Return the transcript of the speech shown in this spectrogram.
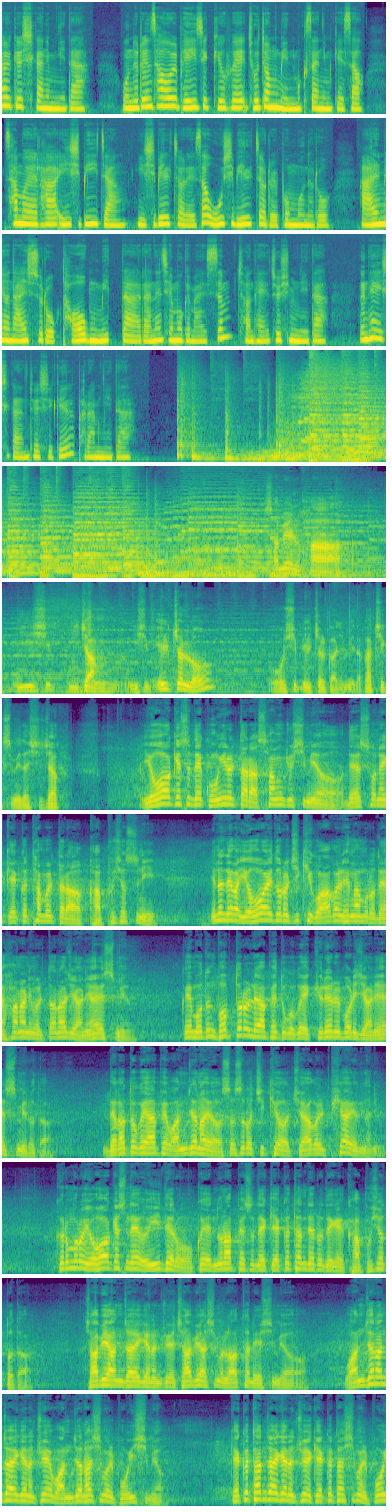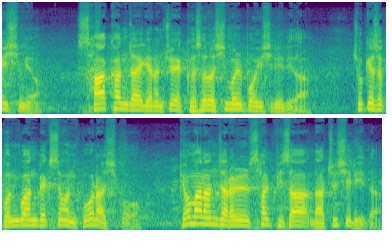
설교 시간입니다. 오늘은 서울 베이직 교회 조정민 목사님께서 사무엘하 22장 21절에서 51절을 본문으로 알면 알수록 더욱 믿다라는 제목의 말씀 전해 주십니다. 은혜의 시간 되시길 바랍니다. 사무엘하 22장 21절로 51절까지입니다. 같이 읽습니다. 시작. 여호와께서 내 공의를 따라 상 주시며 내 손의 깨끗함을 따라 갚으셨으니 이는 내가 여호와의 도를 지키고 악을 행함으로 내 하나님을 떠나지 아니하였으며 그의 모든 법도를 내 앞에 두고 그의 규례를 버리지 아니하였음이로다. 내가 또 그의 앞에 완전하여 스스로 지켜 죄악을 피하였나니 그러므로 여호와께서 내 의대로 그의 눈앞에서 내 깨끗한 대로 내게 갚으셨도다. 자비한 자에게는 주의 자비하심을 나타내시며 완전한 자에게는 주의 완전하심을 보이시며 깨끗한 자에게는 주의 깨끗하심을 보이시며 사악한 자에게는 주의 거스러심을 보이시리이다. 주께서 권고한 백성은 구원하시고 교만한 자를 살피사 낮추시리이다.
